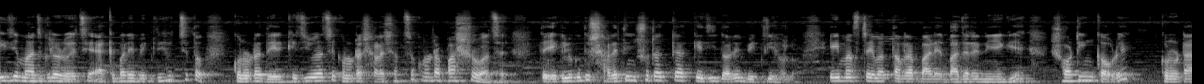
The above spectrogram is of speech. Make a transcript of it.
এই যে মাছগুলো রয়েছে, একেবারে বিক্রি হচ্ছে তো, কোনোটা দেড় কেজিও আছে, কোনোটা সাড়ে সাতশো, কোনোটা পাঁচশো আছে। তো এগুলো কিন্তু সাড়ে তিনশো টাকা কেজি দরে বিক্রি হলো। এই মাছটা এবার তারা বাজারে নিয়ে গিয়ে শর্টিং কাউরে কোনোটা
